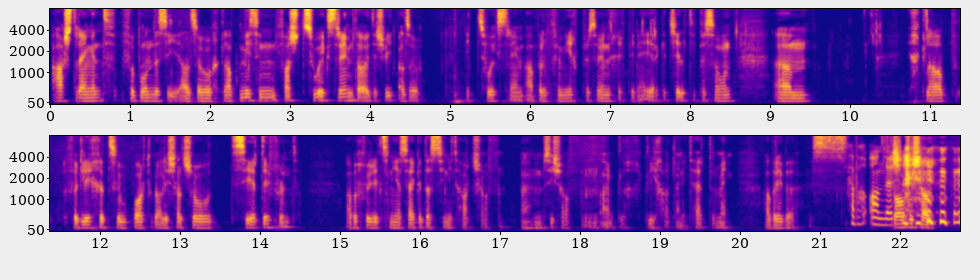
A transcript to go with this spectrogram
anstrengend verbunden sein. Also ich glaube, wir sind fast zu extrem da in der Schweiz. Also nicht zu extrem, aber für mich persönlich, ich bin eher eine gechillte Person. Ähm, ich glaube, verglichen zu Portugal ist halt schon sehr different. Aber ich würde jetzt nie sagen, dass sie nicht hart arbeiten. Ähm, sie arbeiten eigentlich gleich hart, wenn nicht härter. mehr. Aber eben, es, Einfach die anders. Frage, ist halt, die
